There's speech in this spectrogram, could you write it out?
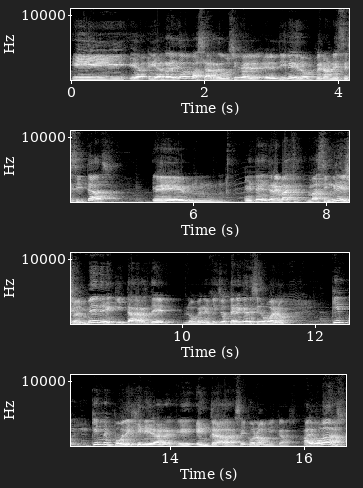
Y, en realidad vas a reducir el dinero, pero necesitas Em, que te entre más, más ingreso. En vez de quitarte los beneficios, tenés que decir, bueno, ¿qué, me puede generar eh, entradas económicas? Algo más.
